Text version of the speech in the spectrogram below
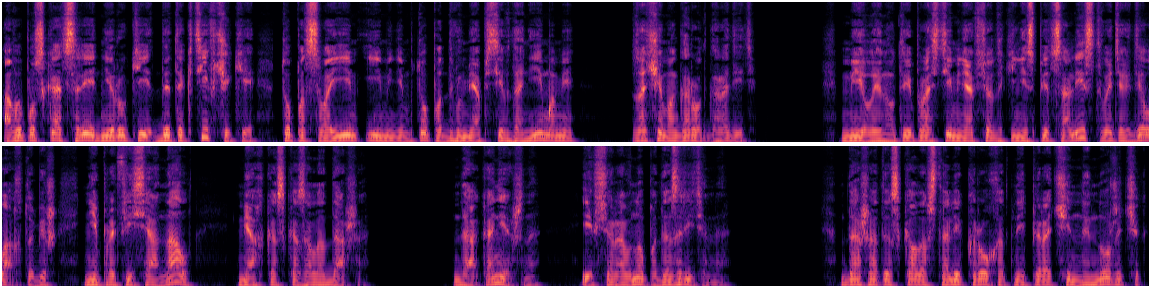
А выпускать средней руки детективчики то под своим именем, то под двумя псевдонимами. Зачем огород городить? «Милый, но ты, прости меня, все-таки не специалист в этих делах, то бишь не профессионал», — мягко сказала Даша. «Да, конечно, и все равно подозрительно». Даша отыскала в столе крохотный перочинный ножичек,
